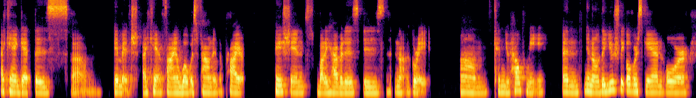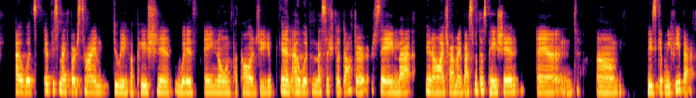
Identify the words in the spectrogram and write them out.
I can't get this um image. I can't find what was found in the prior patient's body habitus is not great. Um, can you help me? And you know, they usually overscan or I would if it's my first time doing a patient with a known pathology, and I would message the doctor saying that, you know, I try my best with this patient and um, please give me feedback.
